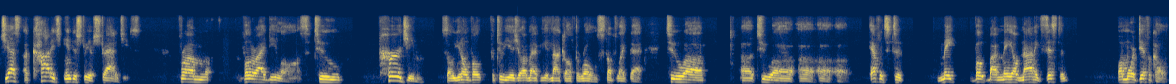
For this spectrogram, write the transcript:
just a cottage industry of strategies from voter ID laws to purging. So, you don't vote for two years, you automatically get knocked off the rolls, stuff like that, to, uh, uh, to uh, uh, uh, uh efforts to make vote by mail non existent or more difficult,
